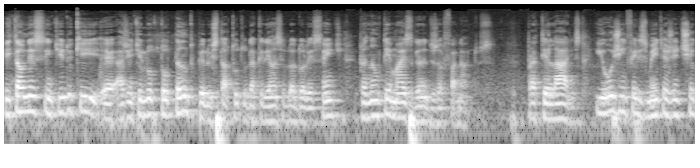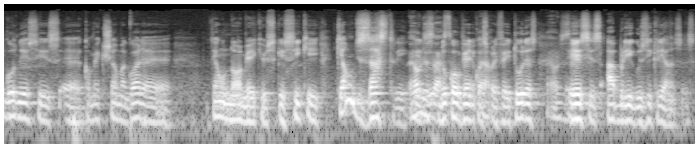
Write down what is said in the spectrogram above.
Então, nesse sentido que eh, a gente lutou tanto pelo Estatuto da Criança e do Adolescente para não ter mais grandes orfanatos, para ter lares. E hoje, infelizmente, a gente chegou nesses, eh, como é que chama agora? Eh, tem um nome aí que eu esqueci, que, que é um desastre, É um eh, desastre. no convênio com É. as prefeituras, É um esses abrigos de crianças.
